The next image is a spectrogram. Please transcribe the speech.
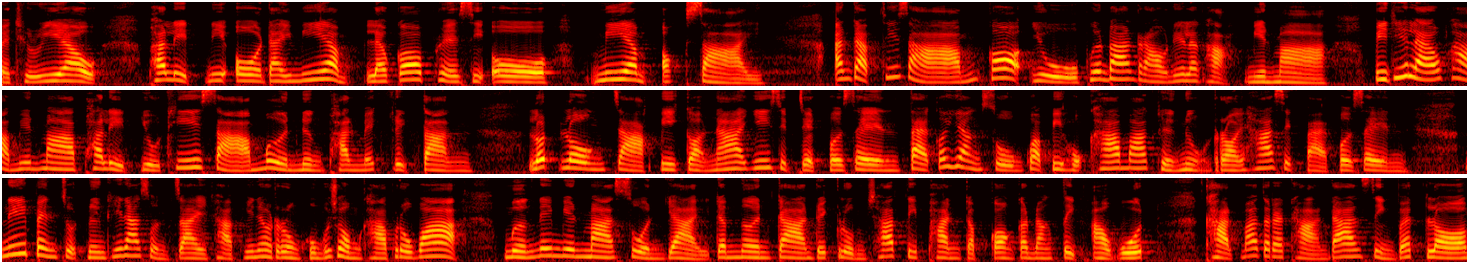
Material ผลิตนีโอไดเมียม แล้วก็เพรซิโอเมียมออกไซด์ อันดับที่ 3 ก็อยู่เพื่อนบ้านเรานี่แหละค่ะ เมียนมา ปีที่แล้วค่ะ เมียนมาผลิตอยู่ที่ 31,000 เมตริกตัน ลดลงจากปีก่อนหน้า 27%แต่ก็ยังสูงกว่าปี 65 มากถึง 158%นี่เป็นจุดหนึ่งที่น่าสนใจค่ะ พี่นรงคุณผู้ชมคะเพราะว่าเมืองในเมียนมาส่วนใหญ่ดำเนินการโดยกลุ่มชาติพันธุ์กับกองกำลังติดอาวุธ ขาดมาตรฐานด้านสิ่งแวดล้อม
